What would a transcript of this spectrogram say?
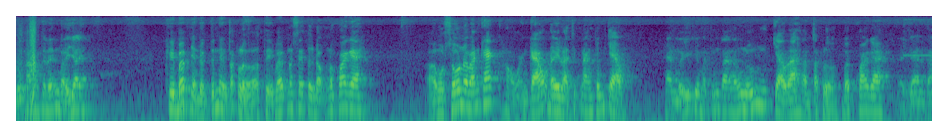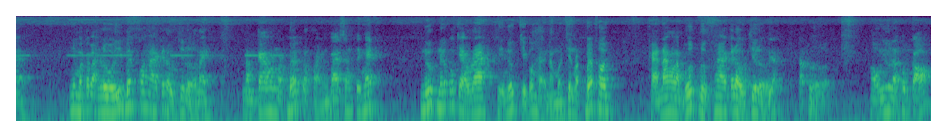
Từ 5 cho đến 7 giây khi bếp nhận được tín hiệu tắt lửa thì bếp nó sẽ tự động nó khóa ga. Ở một số nơi bán khác, họ quảng cáo đây là chức năng chống trào. Hàm ý khi mà chúng ta nấu nướng nước trào ra làm tắt lửa, bếp khóa ga để cho an toàn nhưng mà các bạn lưu ý, bếp có hai cái đầu chia lửa này, nằm cao hơn mặt bếp là khoảng 3 cm nước nếu có trào ra thì nước chỉ có thể nằm ở trên mặt bếp thôi. Khả năng làm ướt được hai cái đầu chia lửa tắt lửa, hầu như là không có.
